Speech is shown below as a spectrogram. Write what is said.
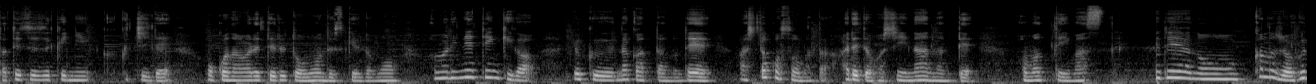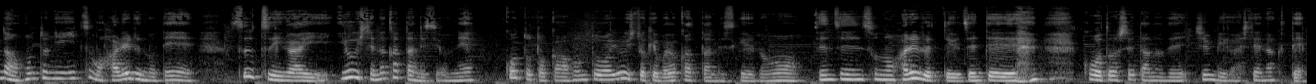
立て続けに各地で行われてると思うんですけれどもあまりね天気が良くなかったので明日こそまた晴れてほしいななんて思っています。であの彼女は普段本当にいつも晴れるのでスーツ以外用意してなかったんですよね。コートとか本当は用意しとけばよかったんですけれども全然その晴れるっていう前提で 行動してたので準備がしてなくて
